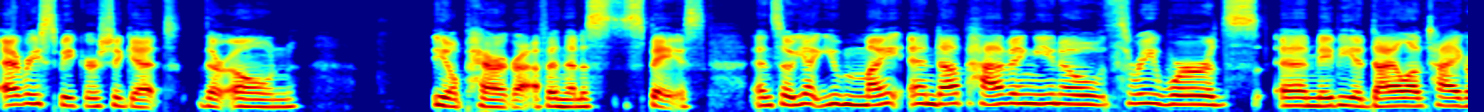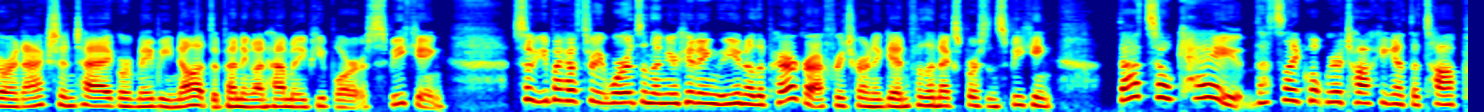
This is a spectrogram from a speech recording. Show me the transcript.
every speaker should get their own you know paragraph and then a space and so, yeah, you might end up having, you know, three words and maybe a dialogue tag or an action tag, or maybe not, depending on how many people are speaking. So you might have three words and then you're hitting, you know, the paragraph return again for the next person speaking that's okay. That's like what we were talking at the top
